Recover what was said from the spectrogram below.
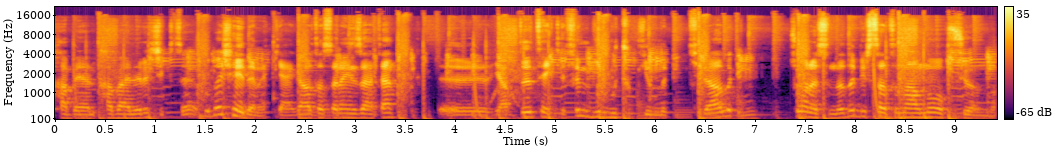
haber haberleri çıktı. Bu da şey demek yani Galatasaray'ın zaten e, yaptığı teklifin bir buçuk yıllık kiralık sonrasında da bir satın alma opsiyonlu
